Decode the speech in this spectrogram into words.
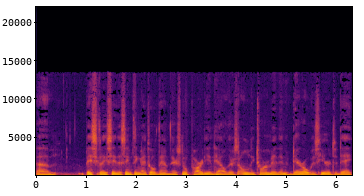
um, basically say the same thing I told them. There's no party in hell. There's only torment. And if Daryl was here today,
